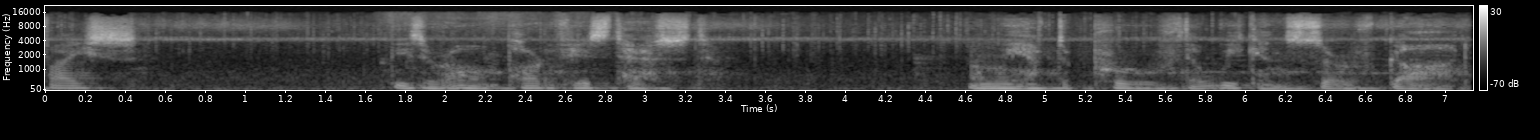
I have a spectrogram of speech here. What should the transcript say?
sacrifice, these are all part of his test. And we have to prove that we can serve God,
